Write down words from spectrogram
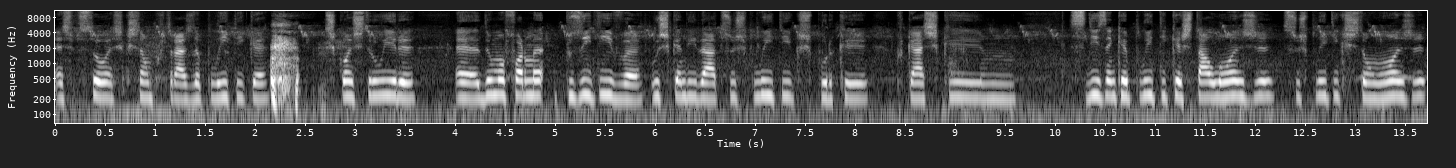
as pessoas que estão por trás da política, desconstruir uh, de uma forma positiva os candidatos, os políticos, porque, porque acho que hum, se dizem que a política está longe, se os políticos estão longe,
